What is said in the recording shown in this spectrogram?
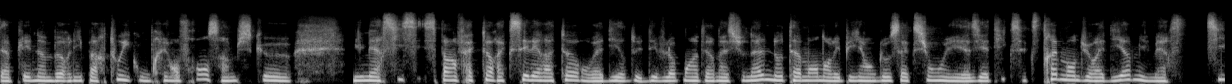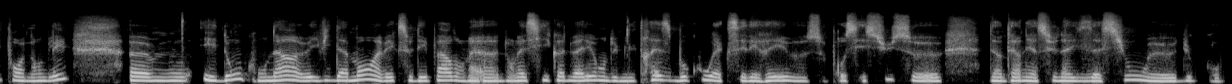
appelé Numberly partout, y compris en France, hein, puisque Mille Merci, c'est pas un facteur accélérateur, on va dire, de développement international, notamment dans les pays anglo-saxons et asiatiques. C'est extrêmement dur à dire, Mille Merci. pour un anglais. Euh, et donc, on a évidemment, avec ce départ dans la, dans la Silicon Valley en 2013, beaucoup accéléré ce processus d'internationalisation du groupe.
